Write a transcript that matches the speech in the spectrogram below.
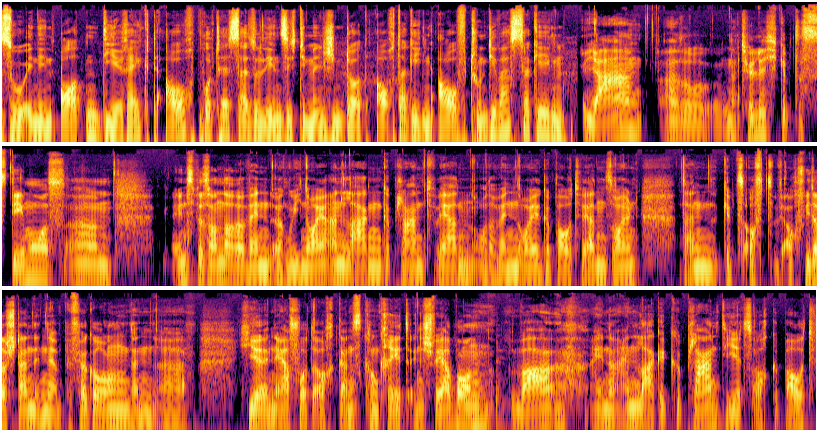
so in den Orten direkt auch Proteste? Also lehnen sich die Menschen dort auch dagegen auf? Tun die was dagegen? Ja, also natürlich gibt es Demos. Ähm, insbesondere wenn irgendwie neue Anlagen geplant werden oder wenn neue gebaut werden sollen, dann gibt es oft auch Widerstand in der Bevölkerung. Dann äh, hier in Erfurt auch ganz konkret in Schwerborn war eine Anlage geplant, die jetzt auch gebaut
